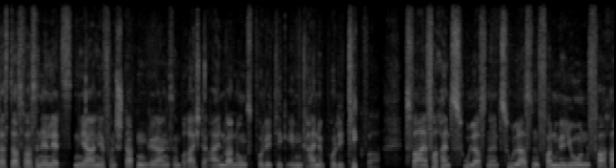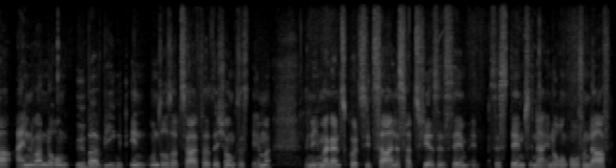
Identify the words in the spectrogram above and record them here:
dass das, was in den letzten Jahren hier vonstatten gegangen ist im Bereich der Einwanderungspolitik, eben keine Politik war. Es war einfach ein Zulassen, ein Zulassen von millionenfacher Einwanderung überwiegend in unsere Sozialversicherungssysteme. Wenn ich mal ganz kurz die Zahlen des Hartz-IV-Systems in Erinnerung rufen darf.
